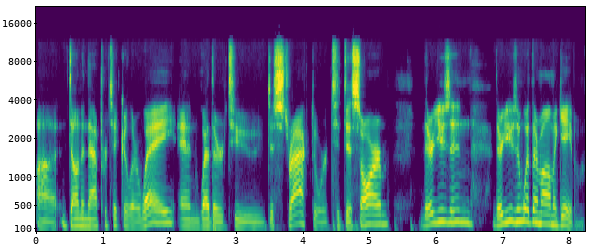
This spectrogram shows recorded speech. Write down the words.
uh, done in that particular way, and whether to distract or to disarm, they're using they're using what their mama gave them.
